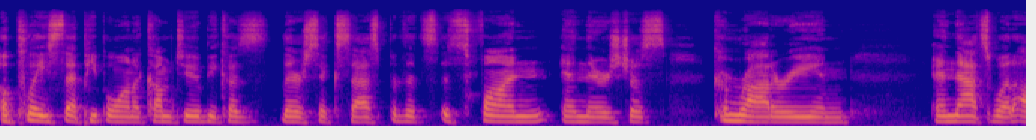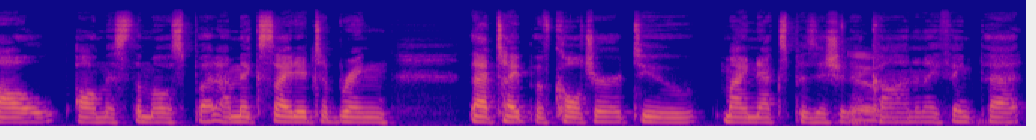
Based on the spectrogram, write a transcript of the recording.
a place that people want to come to because their success but it's it's fun and there's just camaraderie and and that's what I'll I'll miss the most but I'm excited to bring that type of culture to my next position Yeah. at Conn and I think that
